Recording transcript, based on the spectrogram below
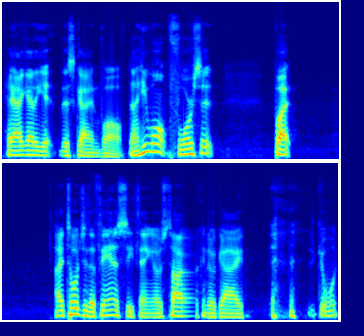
hey, I got to get this guy involved. Now he won't force it, but I told you the fantasy thing. I was talking to a guy.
